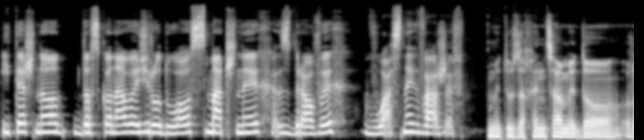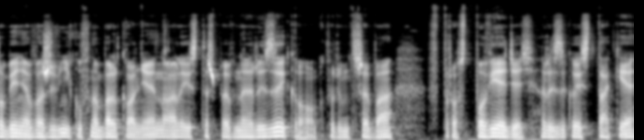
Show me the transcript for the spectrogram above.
i też no, doskonałe źródło smacznych, zdrowych, własnych warzyw. My tu zachęcamy do robienia warzywników na balkonie, no ale jest też pewne ryzyko, o którym trzeba wprost powiedzieć. Ryzyko jest takie,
